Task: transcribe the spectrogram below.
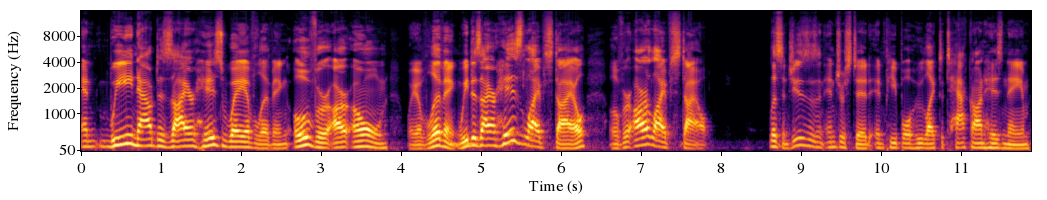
and we now desire his way of living over our own way of living. We desire his lifestyle over our lifestyle. Listen, Jesus isn't interested in people who like to tack on his name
